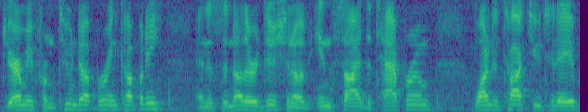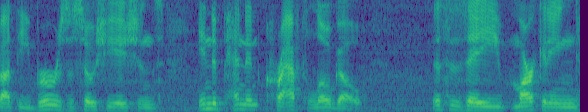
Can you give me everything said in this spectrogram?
Jeremy from Tuned Up Brewing Company, and it's another edition of Inside the Tap Room. Wanted to talk to you today about the Brewers Association's independent craft logo. This is a marketing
